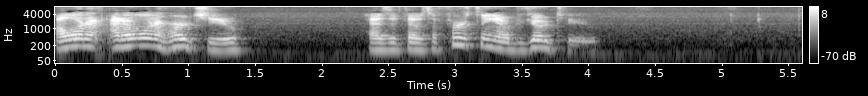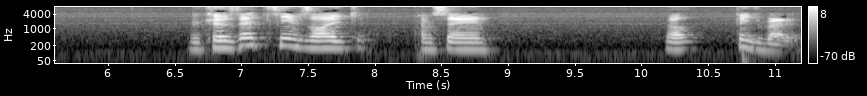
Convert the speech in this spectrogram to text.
I want to. I don't want to hurt you. As if that was the first thing I would go to. Because that seems like I'm saying, well, think about it.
